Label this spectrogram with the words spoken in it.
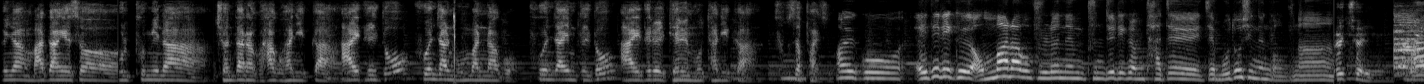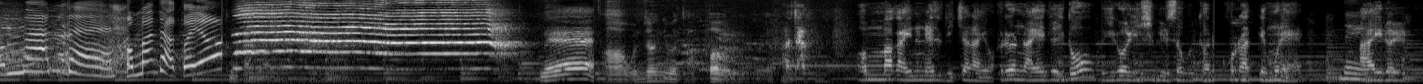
그냥 마당에서 물품이나 전달하고 하고 하니까 아이들도 후원자를 못 만나고 후원자님들도 아이들을 대면 못 하니까 섭섭하지. 아이고 애들이 그 엄마라고 부르는 분들이 그럼 다들 이제 못 오시는 거구나 그렇죠. 예. 엄마한테 엄마한테 할 거예요? 왜? 아 원장님한테 아빠 그러는 거예요? 아, 다 엄마가 있는 애들도 있잖아요. 그런 아이들도 1월 20일서부터 코로나 때문에 네. 아이를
